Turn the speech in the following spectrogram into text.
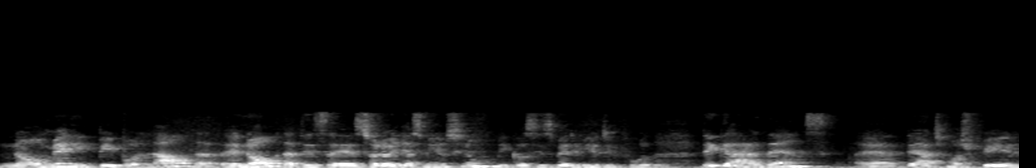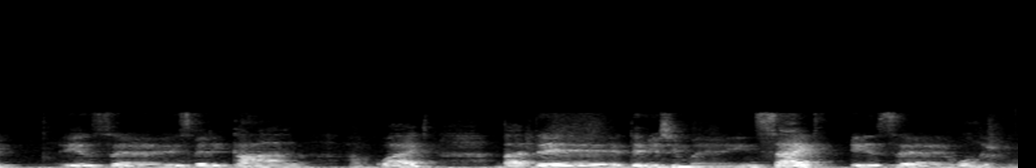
no many people now that uh, know that is uh, Sorolla's museum because it's very beautiful. The gardens, uh, the atmosphere is uh, is very calm and quiet but the the museum inside is uh, wonderful.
